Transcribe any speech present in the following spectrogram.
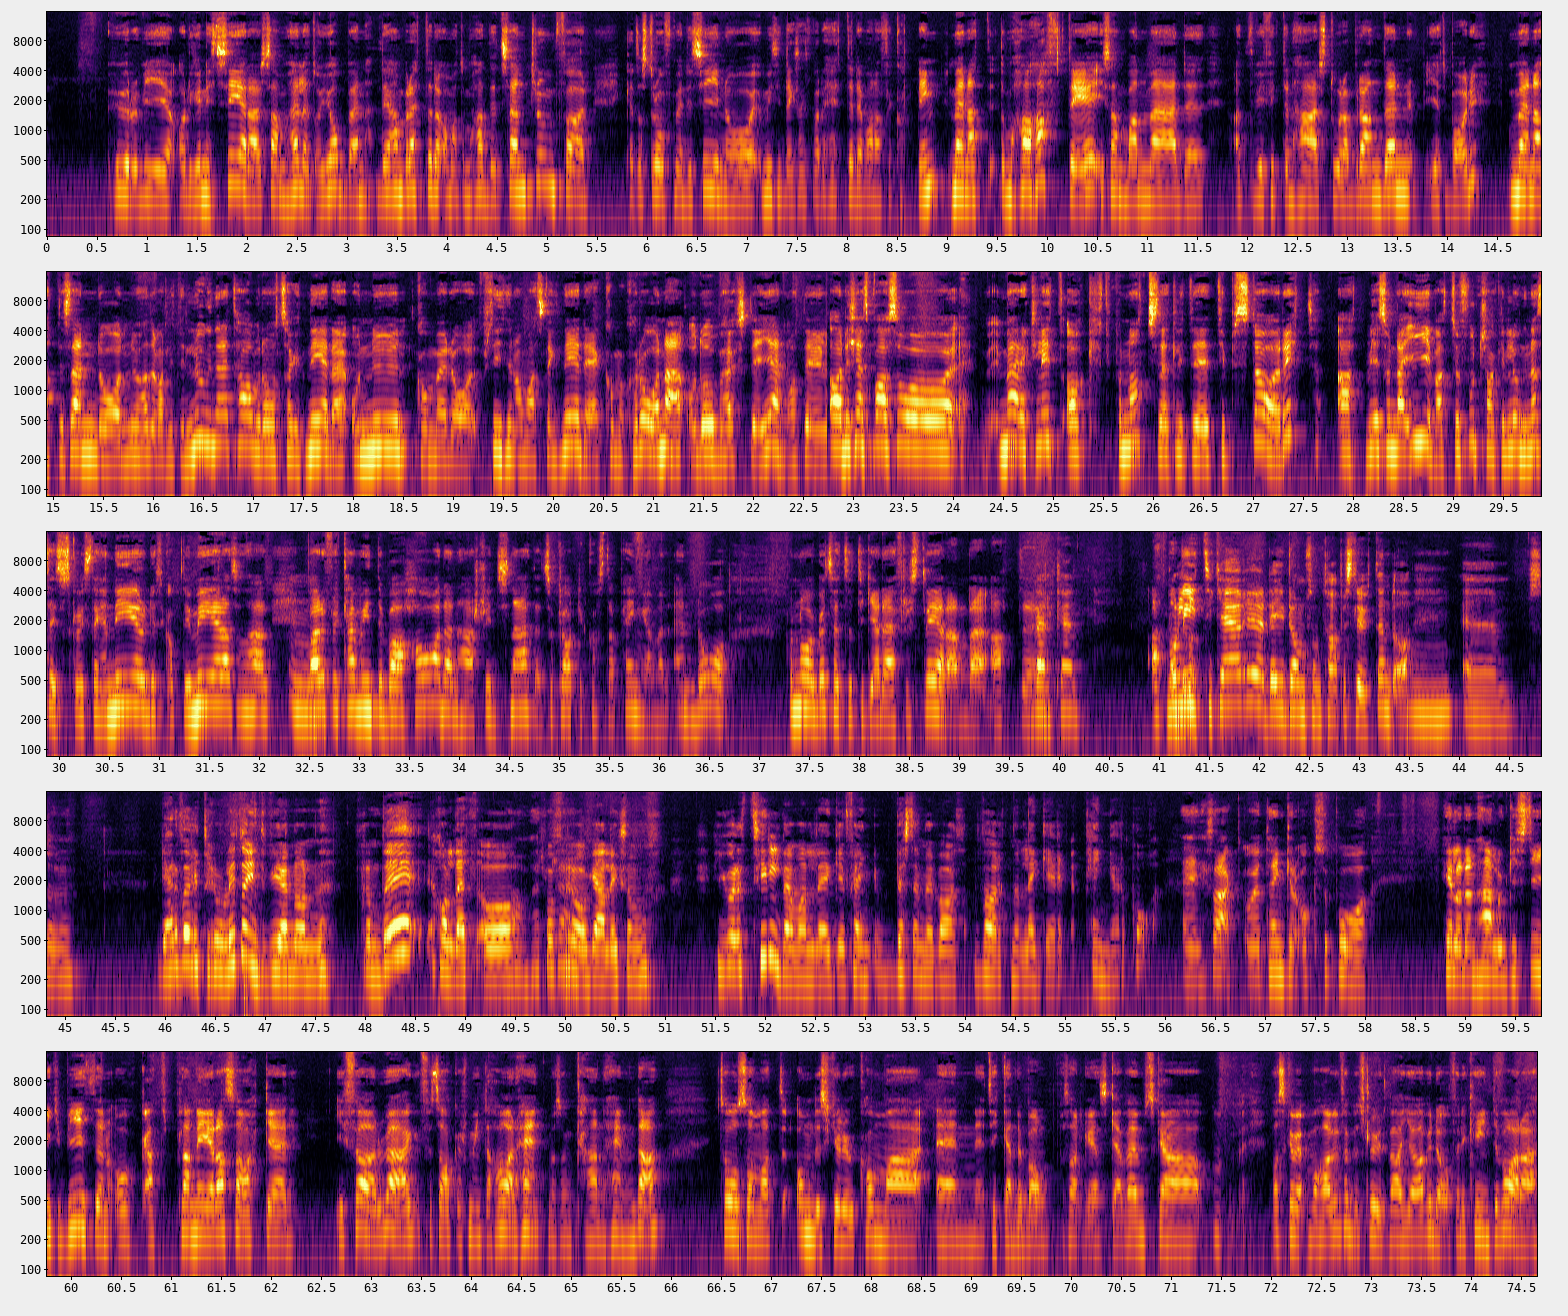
hur vi organiserar samhället och jobben. Det han berättade om att de hade ett centrum för katastrofmedicin och jag minns inte exakt vad det hette, det var någon förkortning. Men att de har haft det i samband med att vi fick den här stora branden i Göteborg. Men att det sen då, nu hade det varit lite lugnare ett tag och de har tagit ner det och nu kommer då, precis när de har stängt ner det, kommer Corona och då behövs det igen. Och det, ja, det känns bara så märkligt och på något sätt lite typ störigt att vi är så naiva att så fort saker lugnar sig så ska vi stänga ner och det ska optimeras och så här. Varför kan vi inte bara ha den här skyddsnätet? Såklart det kostar pengar men ändå på något sätt så tycker jag det är frustrerande att... eh, Verkligen. Att Politiker, det är ju de som tar besluten då. Ehm, så det hade varit roligt att intervjua någon från det hållet och få verkligen. fråga liksom hur går det till när man lägger bestämmer vart, vart man lägger pengar på? Exakt, och jag tänker också på hela den här logistikbiten och att planera saker i förväg för saker som inte har hänt men som kan hända. Så som att om det skulle komma en tickande bomb på Sahlgrenska, vem ska... Vad, ska vi, vad har vi för beslut? Vad gör vi då? För det kan ju inte vara...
